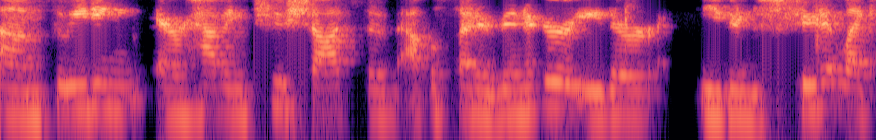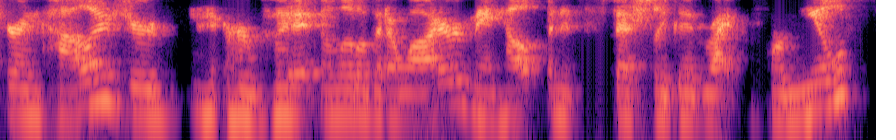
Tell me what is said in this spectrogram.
Um, so eating or having two shots of apple cider vinegar, either you can shoot it like you're in college or, or put it in a little bit of water may help. And it's especially good right before meals.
